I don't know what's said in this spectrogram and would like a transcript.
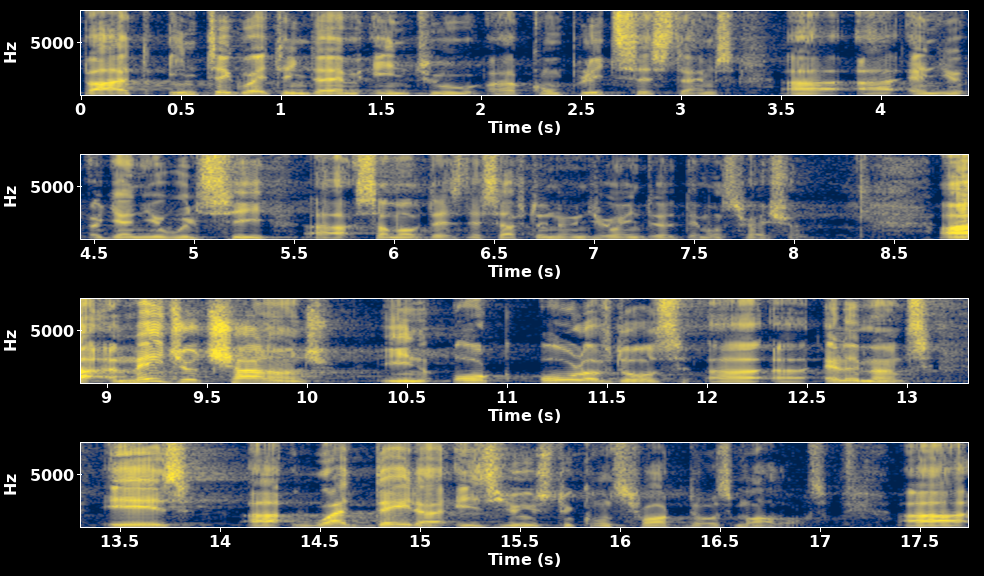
but integrating them into uh, complete systems. Uh, and you, again, you will see some of this this afternoon during the demonstration. Uh, a major challenge in all, all of those uh, uh, elements is uh, what data is used to construct those models. Uh,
